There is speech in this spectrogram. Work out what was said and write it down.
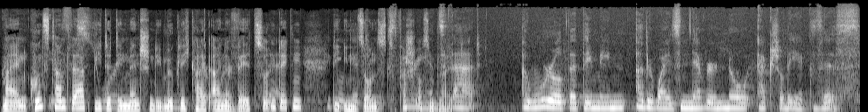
Mein Kunsthandwerk bietet den Menschen die Möglichkeit, eine Welt zu entdecken, die ihnen sonst verschlossen bleibt. A world that they may otherwise never know actually exists.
